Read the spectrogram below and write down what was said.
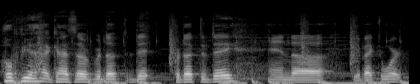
Hope you guys have a productive day, productive day, and uh, get back to work.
